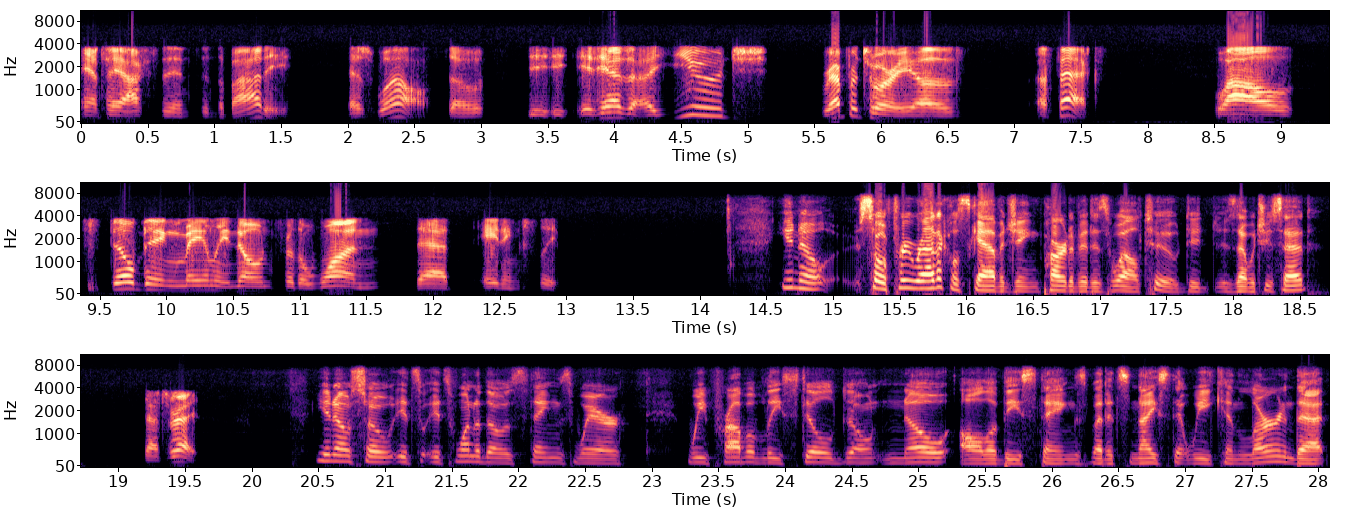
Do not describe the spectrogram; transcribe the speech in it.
antioxidants in the body as well. So it has a huge repertory of effects while still being mainly known for the one that aiding sleep. You know, so free radical scavenging part of it as well too. Did, is that what you said? That's right. You know, so it's it's one of those things where we probably still don't know all of these things, but it's nice that we can learn that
